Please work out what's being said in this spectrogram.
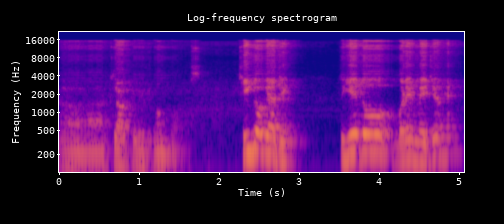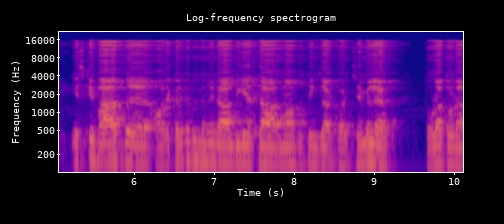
क्लाउड प्लेटफॉर्म बॉक्स ठीक हो गया जी तो ये दो बड़े मेजर हैं इसके बाद ऑरिकल का भी मैंने डाल दिया था now the things are quite similar थोड़ा थोड़ा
